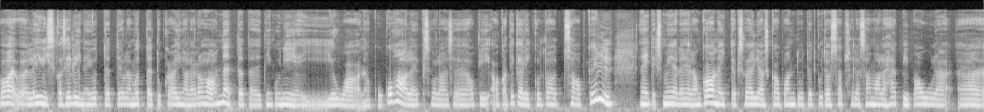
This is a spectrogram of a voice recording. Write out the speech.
vahepeal levis ka selline jutt, et ei ole mõtet Ukrainale raha annetada, et niikuinii ei jõua nagu kohale, eks ole, see abi, aga tegelikult saab küll. näiteks meie lehel on ka näiteks väljas ka pandud, et kuidas saab sellesamale Happy Paule äh,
